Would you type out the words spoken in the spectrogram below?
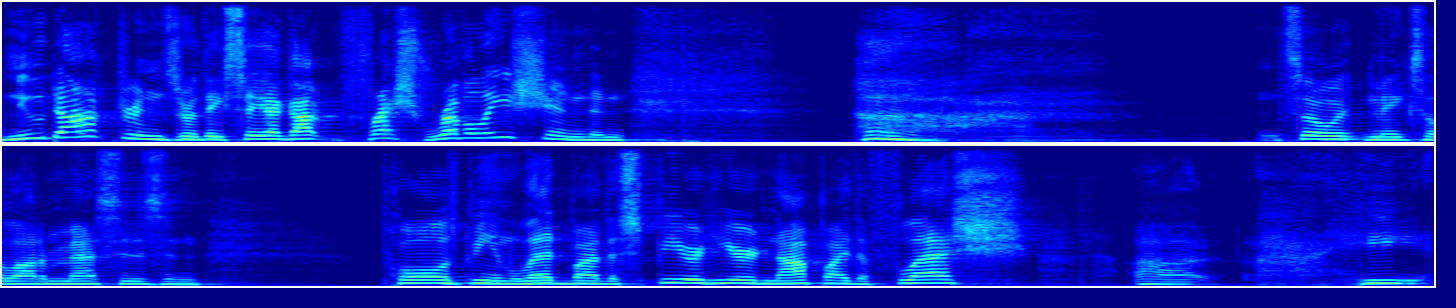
new doctrines or they say, I got fresh revelation. And, and so it makes a lot of messes. And Paul is being led by the Spirit here, not by the flesh. Uh, he,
